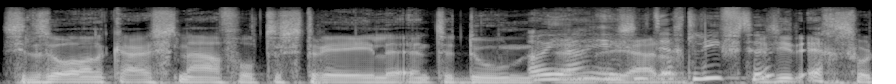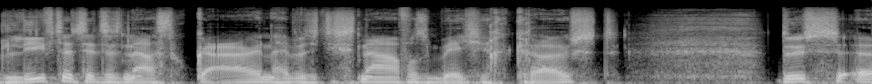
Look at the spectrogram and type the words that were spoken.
Zitten zo aan elkaar snavel te strelen en te doen. Oh ja, En, je ziet dat- echt liefde? Je ziet echt een soort liefde. Ze zitten naast elkaar en dan hebben ze die snavels een beetje gekruist. Dus eh,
